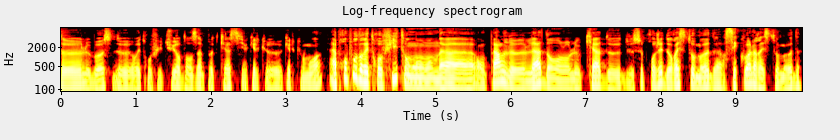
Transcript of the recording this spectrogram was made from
le boss de Rétrofutur, dans un podcast il y a quelques, quelques mois. À propos de Rétrofit, on, a, on parle là dans le cas de, ce projet de Resto Mode. Alors c'est quoi le Resto Mode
